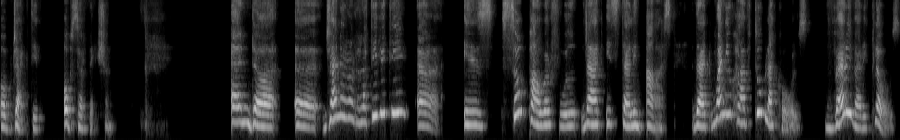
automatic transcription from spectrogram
objective observation. And uh, uh, general relativity uh, is so powerful that it's telling us that when you have two black holes very, very close,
